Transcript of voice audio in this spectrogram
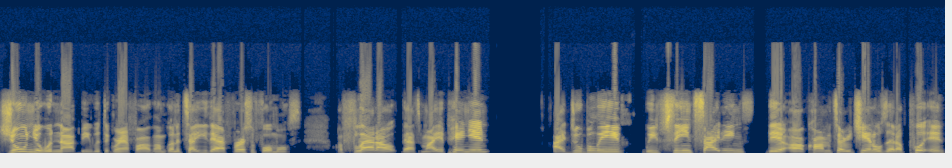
Junior would not be with the grandfather. I'm going to tell you that first and foremost. Uh, flat out, that's my opinion. I do believe we've seen sightings. There are commentary channels that are putting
